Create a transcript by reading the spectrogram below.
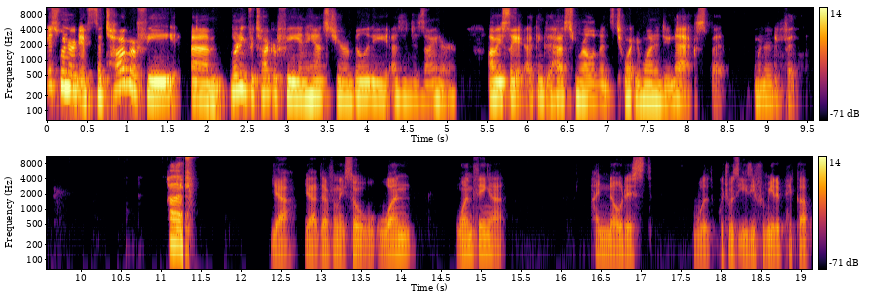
I just wondered if photography, um, learning photography enhanced your ability as a designer. Obviously, I think it has some relevance to what you want to do next, but wondered if it. How Yeah, yeah, definitely. So one one thing I I noticed was which was easy for me to pick up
